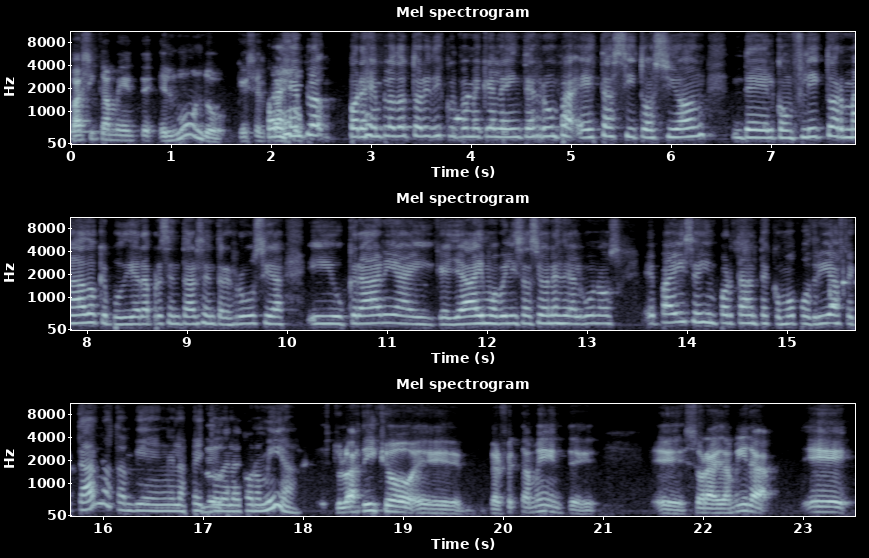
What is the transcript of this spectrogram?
básicamente el mundo, que es el por ejemplo, por ejemplo, doctor, y discúlpeme que le interrumpa, esta situación del conflicto armado que pudiera presentarse entre Rusia y Ucrania y que ya hay movilizaciones de algunos eh, países importantes, ¿cómo podría afectarnos también el aspecto de la economía? Tú lo has dicho eh, perfectamente, eh, Zoraida. Mira, eh,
